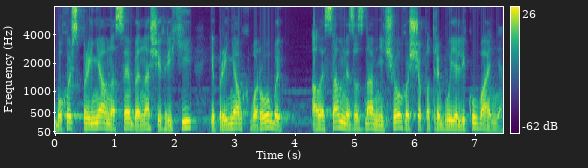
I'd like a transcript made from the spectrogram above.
Бо, хоч сприйняв на себе наші гріхи і прийняв хвороби, але сам не зазнав нічого, що потребує лікування,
